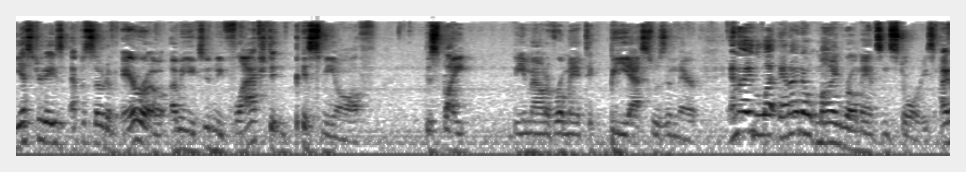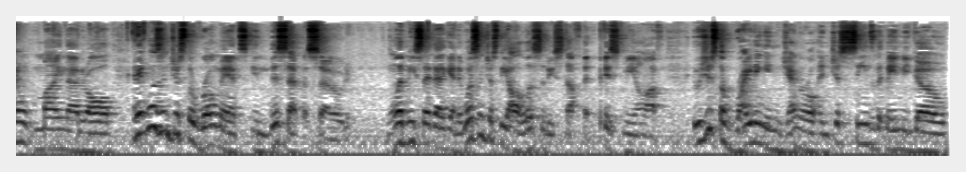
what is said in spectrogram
yesterday's episode of Arrow, I mean, excuse me, Flash didn't piss me off, despite the amount of romantic BS was in there. And I le- and I don't mind romance in stories. I don't mind that at all. And it wasn't just the romance in this episode. Let me say that again. It wasn't just the Olicity stuff that pissed me off. It was just the writing in general and just scenes that made me go,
